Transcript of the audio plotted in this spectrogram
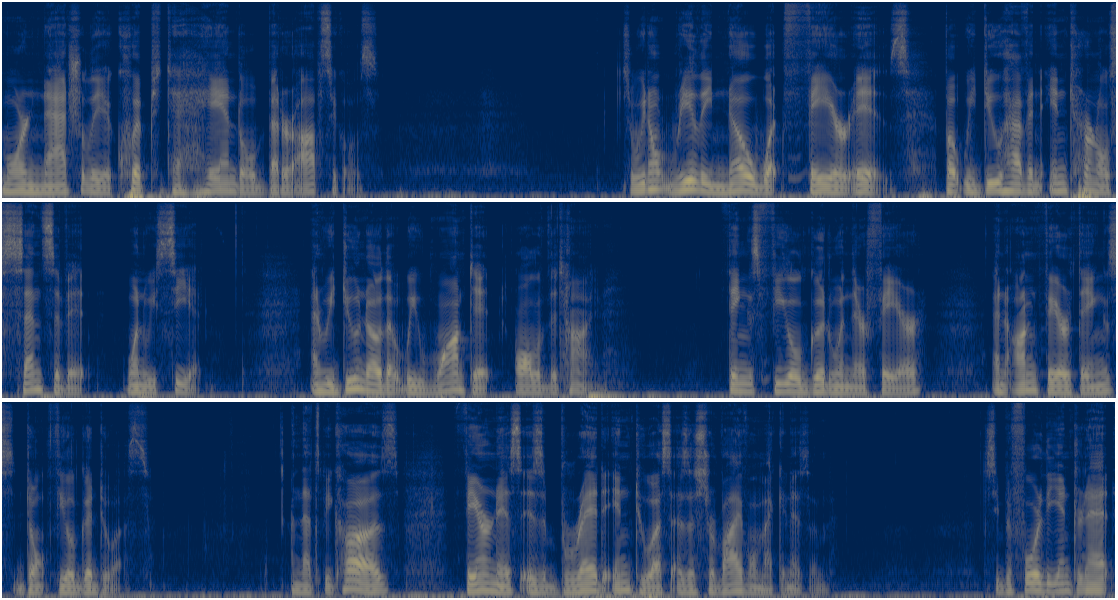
more naturally equipped to handle better obstacles. So we don't really know what fair is, but we do have an internal sense of it when we see it. And we do know that we want it all of the time. Things feel good when they're fair, and unfair things don't feel good to us. And that's because fairness is bred into us as a survival mechanism. See, before the internet,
